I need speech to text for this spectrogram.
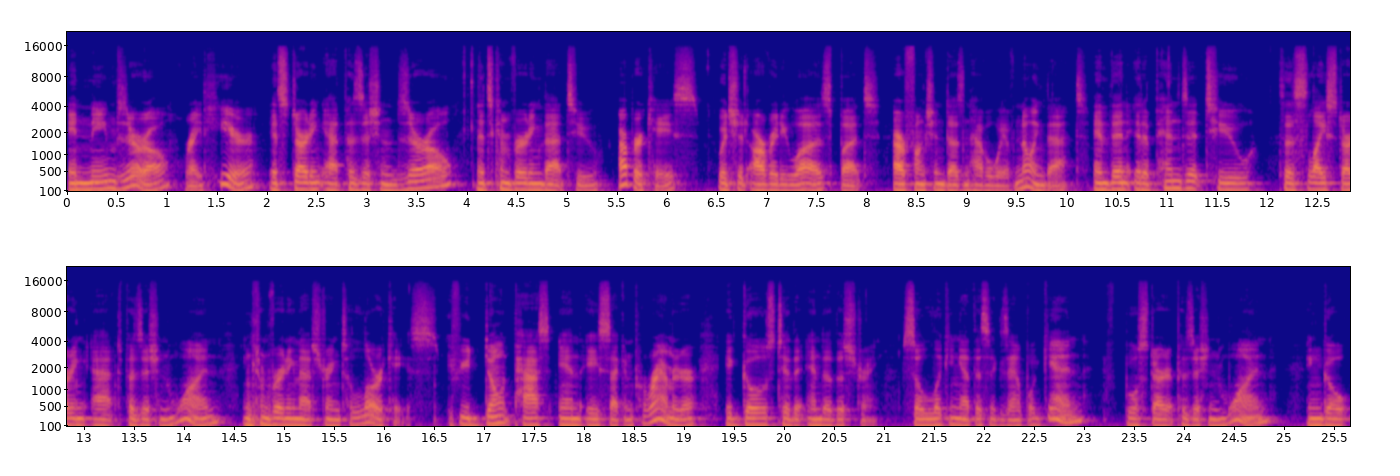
in name 0, right here, it's starting at position 0. It's converting that to uppercase, which it already was, but our function doesn't have a way of knowing that. And then it appends it to to the slice starting at position 1 and converting that string to lowercase. If you don't pass in a second parameter, it goes to the end of the string. So looking at this example again, we'll start at position 1 and go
